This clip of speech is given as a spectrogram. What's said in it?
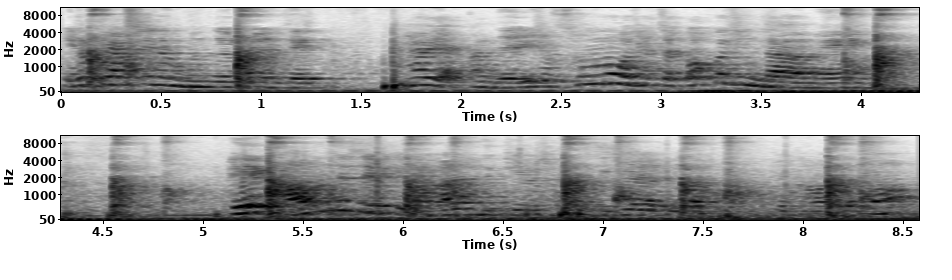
이렇게 하시는 분들은 이제 팔 약간 내리셔서 손목을 살짝 꺾으신 다음에 배 가운데서 이렇게 나가는 느낌을 잘 주셔야 돼요. 배 가운데서.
